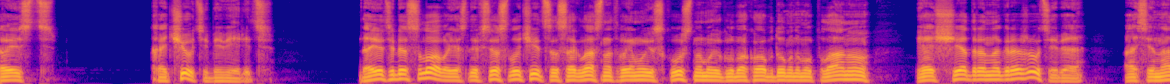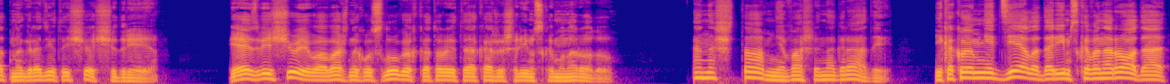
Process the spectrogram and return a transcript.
То есть, хочу тебе верить. Даю тебе слово, если все случится согласно твоему искусному и глубоко обдуманному плану, я щедро награжу тебя, а Сенат наградит еще щедрее. Я извещу его о важных услугах, которые ты окажешь римскому народу». «А на что мне ваши награды? И какое мне дело до римского народа?»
